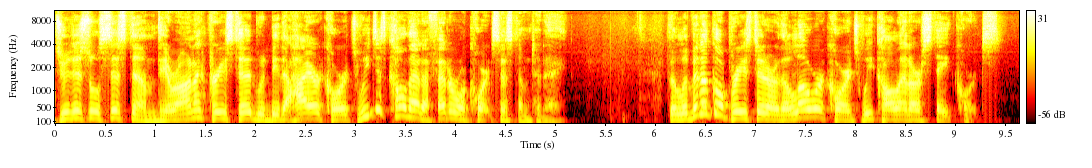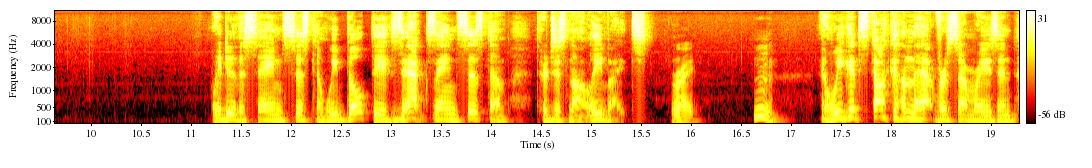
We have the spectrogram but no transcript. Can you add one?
judicial system. The Aaronic priesthood would be the higher courts. We just call that a federal court system today. The Levitical priesthood are the lower courts. We call it our state courts. We do the same system. We built the exact same system. They're just not Levites. Right. Hmm. And we get stuck on that for some reason.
